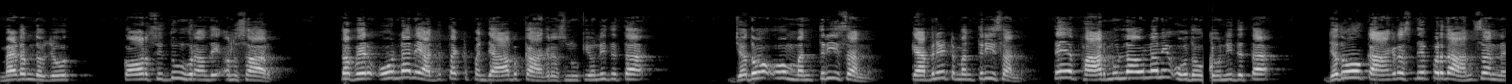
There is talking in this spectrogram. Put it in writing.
ਮੈਡਮ ਨਵਜੋਤ ਕੌਰ ਸਿੱਧੂ ਹੋਰਾਂ ਦੇ ਅਨੁਸਾਰ, ਤਾਂ ਫਿਰ ਉਹਨਾਂ ਨੇ ਅੱਜ ਤੱਕ ਪੰਜਾਬ ਕਾਂਗਰਸ ਨੂੰ ਕਿਉਂ ਨਹੀਂ ਦਿੱਤਾ? ਜਦੋਂ ਉਹ ਮੰਤਰੀ ਸਨ ਕੈਬਨਿਟ ਮੰਤਰੀ ਸਨ ਤੇ ਇਹ ਫਾਰਮੂਲਾ ਉਹਨਾਂ ਨੇ ਉਦੋਂ ਕਿਉਂ ਨਹੀਂ ਦਿੱਤਾ? ਜਦੋਂ ਉਹ ਕਾਂਗਰਸ ਦੇ ਪ੍ਰਧਾਨ ਸਨ,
